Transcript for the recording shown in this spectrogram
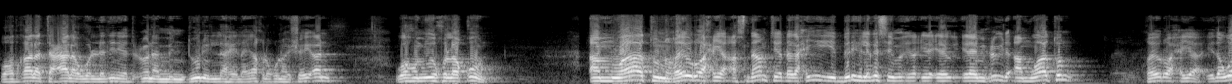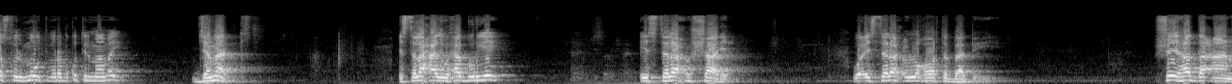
Waqad qaala tacaala waladiina yadcuuna min duuni illahi laa yakhluquna shayئa wahum yukhlaquun. Amwaatun hayru axyaa asnaamtii dhagaxyihii iyo birihii laga sam ilahay muxuu yidhi amwaatun hayru axyaa idan wasfu lmowt buu rabbi ku tilmaamay jamaad. Isilaaxaadi waxaa buriyey istilaaxu shaaric waa istilaaxu luqa horta baabi'iyey shay hadda aan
